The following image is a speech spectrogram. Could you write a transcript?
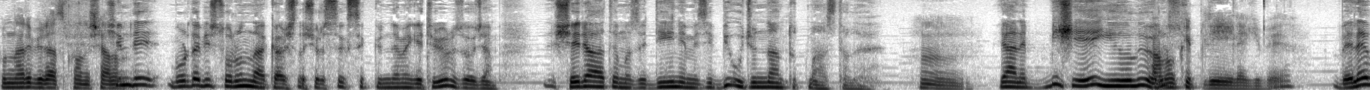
Bunları biraz konuşalım. Şimdi burada bir sorunla karşılaşıyoruz. Sık sık gündeme getiriyoruz hocam. Şeriatımızı, dinimizi bir ucundan tutma hastalığı. Hmm. Yani bir şeye yığılıyoruz. Pamuk ipliğiyle gibi. Velev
